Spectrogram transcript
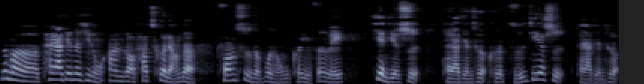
那么胎压监测系统按照它测量的方式的不同，可以分为间接式胎压监测和直接式胎压监测。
